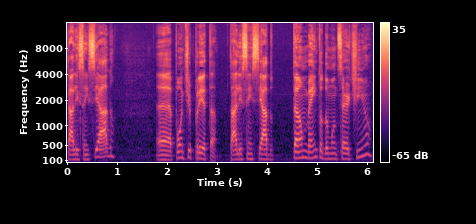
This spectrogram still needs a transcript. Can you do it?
tá licenciado. É, Ponte Preta tá licenciado também, todo mundo certinho.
